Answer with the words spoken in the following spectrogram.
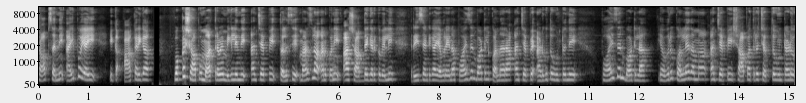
షాప్స్ అన్నీ అయిపోయాయి. ఇక ఆఖరిగా ఒక్క షాపు మాత్రమే మిగిలింది అని చెప్పి తులసి మనసులో అనుకొని ఆ షాప్ దగ్గరకు వెళ్ళి రీసెంట్గా ఎవరైనా పాయిజన్ బాటిల్ కొన్నారా అని చెప్పి అడుగుతూ ఉంటుంది. పాయిజన్ బాటిలా? ఎవరు కొనలేదమ్మా అని చెప్పి షాప్ అతను చెప్తూ ఉంటాడు.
